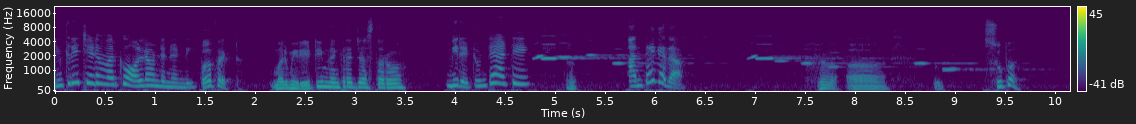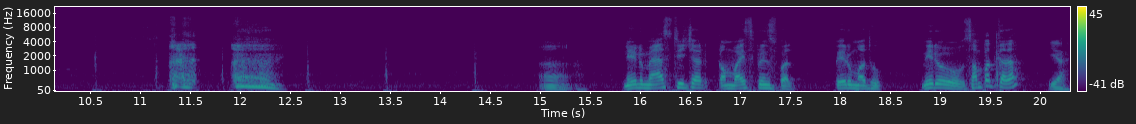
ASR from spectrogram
ఎంకరేజ్ చేయడం వరకు ఆల్ రౌండర్ అండి పర్ఫెక్ట్ మరి మీరు ఏ టీం ఎంకరేజ్ చేస్తారు? మీరు ఎటుంటే అటే? అంతే కదా. సూపర్. నేను maths teacher cum vice principal. పేరు మధు. మీరు సంపత్ కదా? యా.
